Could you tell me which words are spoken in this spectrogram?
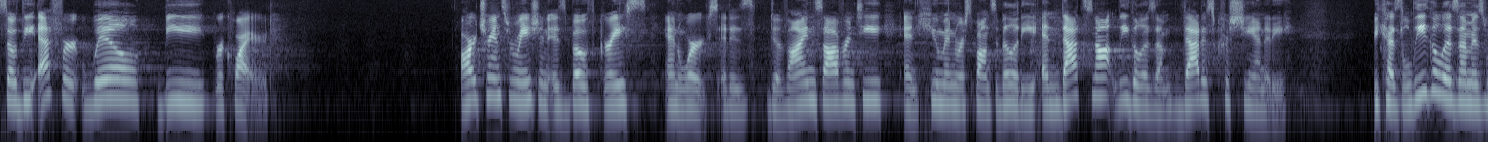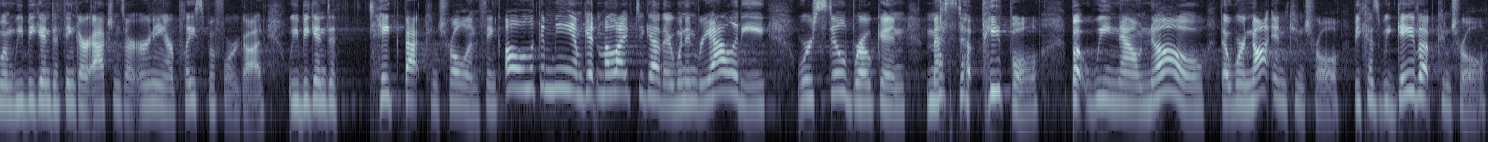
So the effort will be required. Our transformation is both grace and works. It is divine sovereignty and human responsibility. And that's not legalism, that is Christianity. Because legalism is when we begin to think our actions are earning our place before God. We begin to take back control and think, oh, look at me, I'm getting my life together. When in reality, we're still broken, messed up people. But we now know that we're not in control because we gave up control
